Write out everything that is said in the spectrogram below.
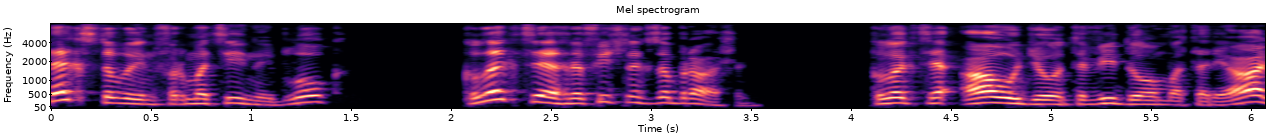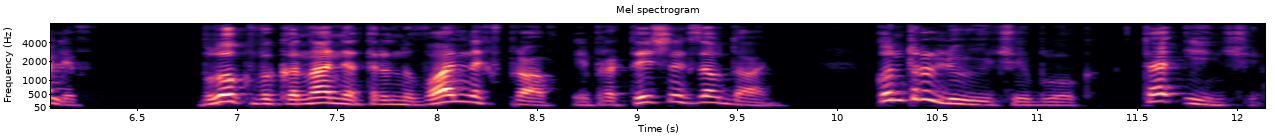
текстовий інформаційний блок, колекція графічних зображень, колекція аудіо та відеоматеріалів, блок виконання тренувальних вправ і практичних завдань, контролюючий блок та інші.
